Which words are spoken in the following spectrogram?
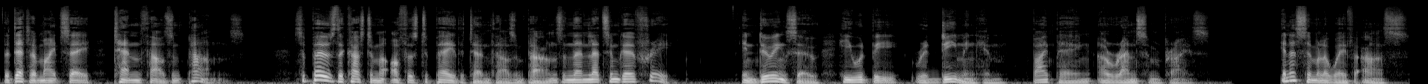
The debtor might say, Ten thousand pounds. Suppose the customer offers to pay the ten thousand pounds and then lets him go free. In doing so, he would be redeeming him by paying a ransom price. In a similar way for us,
